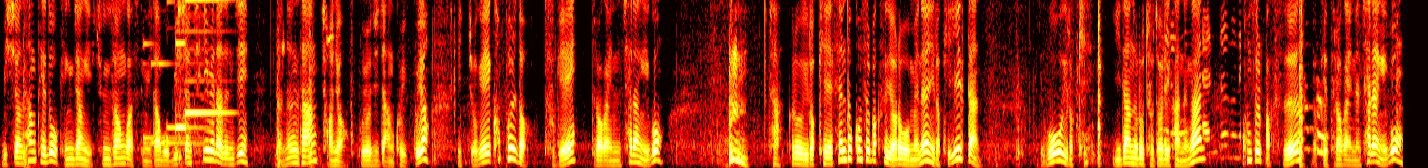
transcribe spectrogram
미션 상태도 굉장히 준수한 것 같습니다. 뭐 미션 튀김이라든지 이런 현상 전혀 보여지지 않고 있고요. 이쪽에 컵홀더 두 개 들어가 있는 차량이고 자 그리고 이렇게 센터 콘솔 박스 열어보면은 이렇게 1단 그리고 이렇게 2단으로 조절이 가능한 콘솔 박스 이렇게 들어가 있는 차량이고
